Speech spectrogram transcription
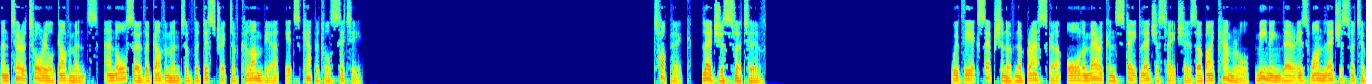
and territorial governments, and also the government of the District of Columbia, its capital city. Legislative With the exception of Nebraska, all American state legislatures are bicameral, meaning there is one legislative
